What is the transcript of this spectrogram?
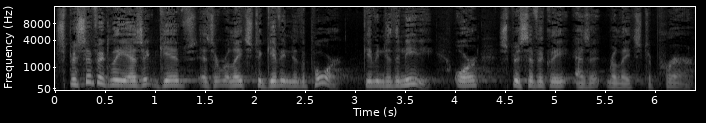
Specifically as it gives as it relates to giving to the poor giving to the needy or specifically as it relates to prayer.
